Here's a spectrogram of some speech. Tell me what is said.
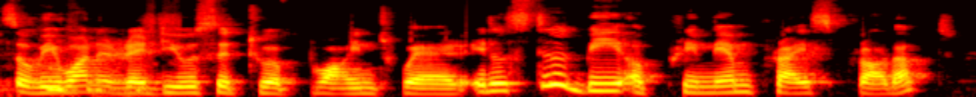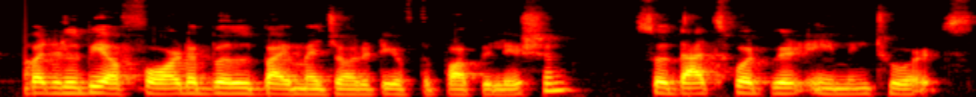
so we want to reduce it to a point where it'll still be a premium price product, but it'll be affordable by majority of the population. So that's what we're aiming towards.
